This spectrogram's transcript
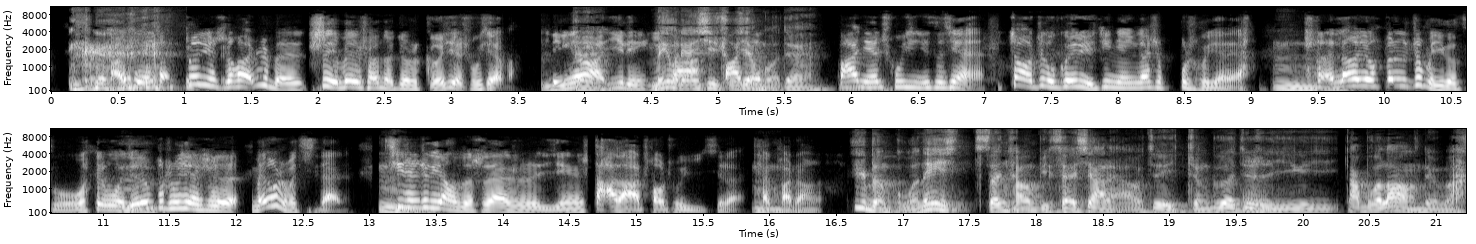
而且 说句实话，日本世界杯的传统就是隔届出现嘛，零二一零没有连续出现过，对，八年出现一次线，照这个规律，今年应该是不出现的呀。嗯，然后又分了这么一个组，我我觉得不出现是没有什么期待的。踢成这个样子，实在是已经大大超出预期了，太夸张了。日本国内三场比赛下来啊，这整个就是一个大波浪，对吧？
